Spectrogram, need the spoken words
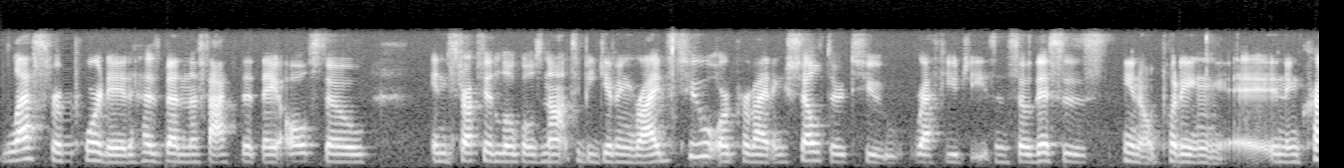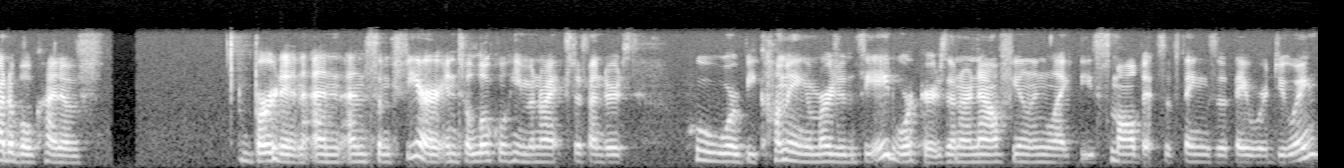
less reported has been the fact that they also instructed locals not to be giving rides to or providing shelter to refugees. And so this is, you know, putting an incredible kind of burden and, and some fear into local human rights defenders who were becoming emergency aid workers and are now feeling like these small bits of things that they were doing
